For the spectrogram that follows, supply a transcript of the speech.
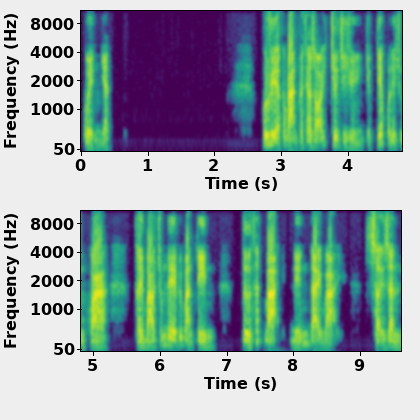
quyền nhất. Quý vị và các bạn vừa theo dõi chương trình truyền hình trực tiếp của Lê Trung Khoa, Thời báo chấm với bản tin Từ thất bại đến đại bại, sợi dân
